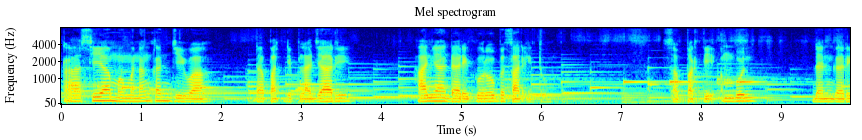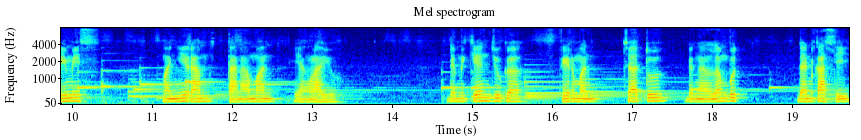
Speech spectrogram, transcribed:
Rahasia memenangkan jiwa dapat dipelajari hanya dari guru besar itu, seperti embun dan gerimis menyiram tanaman yang layu. Demikian juga firman jatuh dengan lembut dan kasih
